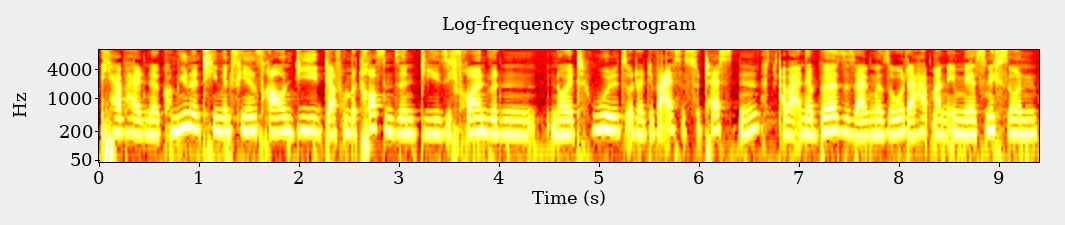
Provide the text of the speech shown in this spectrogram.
ich habe halt eine Community mit vielen Frauen, die davon betroffen sind, die sich freuen würden, neue Tools oder Devices zu testen. Aber an der Börse, sagen wir so, da hat man eben jetzt nicht so einen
